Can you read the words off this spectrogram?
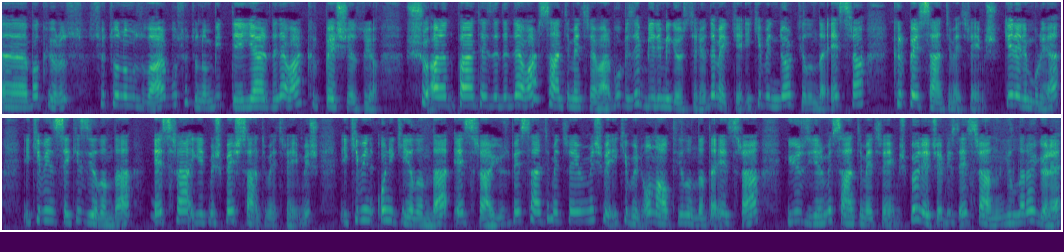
e, bakıyoruz sütunumuz var. Bu sütunun bittiği yerde ne var? 45 yazıyor. Şu ara, parantezde de ne var? Santimetre var. Bu bize birimi gösteriyor. Demek ki 2004 yılında Esra 45 santimetreymiş. Gelelim buraya. 2008 yılında Esra 75 santimetreymiş. 2012 yılında Esra 105 santimetreymiş ve 2016 yılında da Esra 120 santimetreymiş. Böylece biz Esra'nın yıllara göre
